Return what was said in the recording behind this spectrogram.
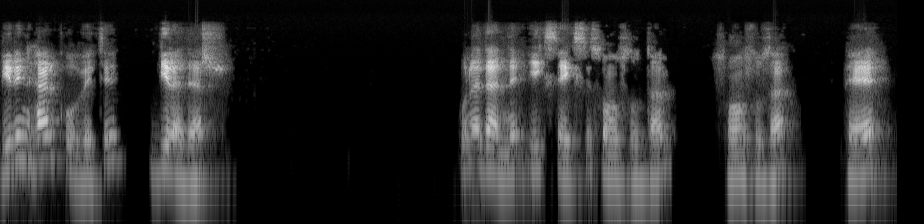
1'in her kuvveti 1 eder. Bu nedenle x eksi sonsuzdan sonsuza p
